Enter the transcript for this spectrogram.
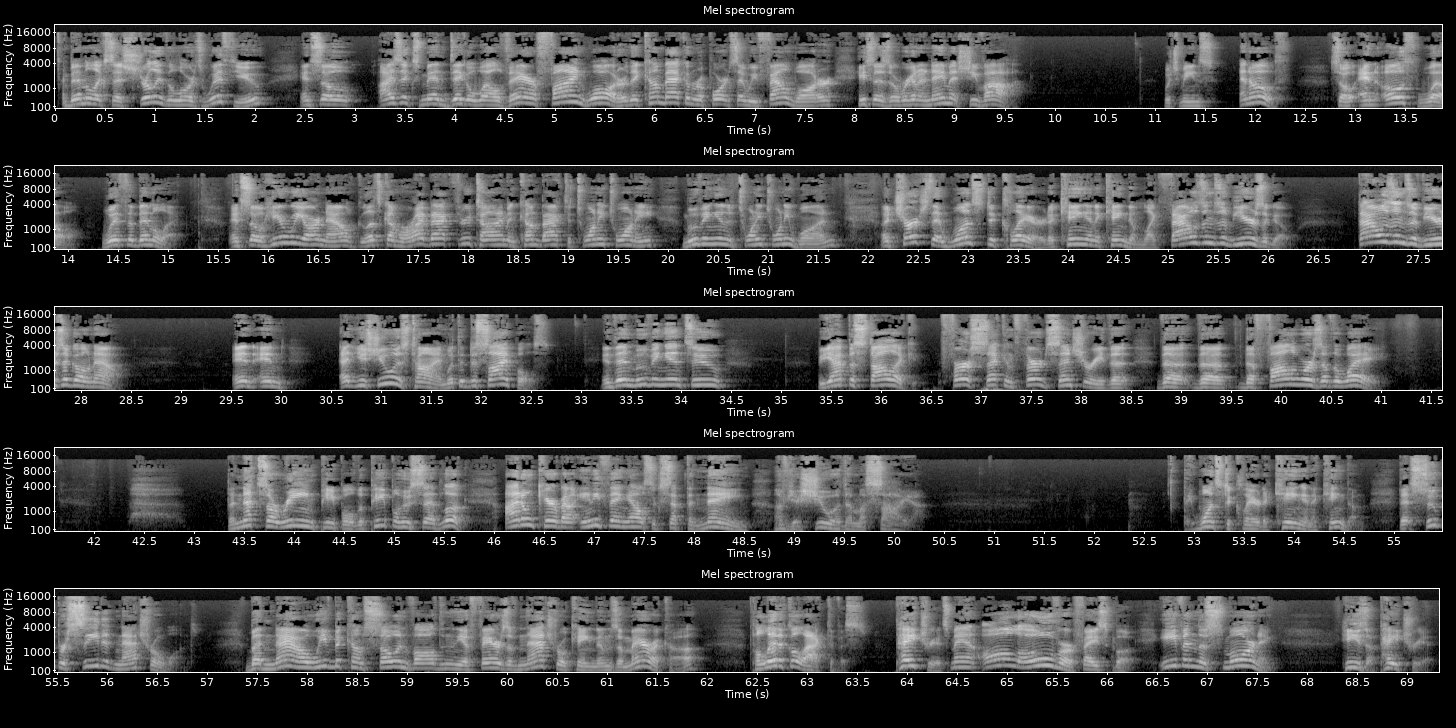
Abimelech says, Surely the Lord's with you. And so Isaac's men dig a well there, find water. They come back and report and say, We found water. He says, oh, We're going to name it Shiva, which means an oath. So, an oath well with Abimelech. And so here we are now. Let's come right back through time and come back to 2020, moving into 2021. A church that once declared a king and a kingdom like thousands of years ago. Thousands of years ago now. And, and at Yeshua's time with the disciples and then moving into the apostolic first, second, third century, the the the the followers of the way. The Netzarim people, the people who said, look, I don't care about anything else except the name of Yeshua the Messiah. They once declared a king and a kingdom that superseded natural ones. But now we've become so involved in the affairs of natural kingdoms, America, political activists, patriots, man, all over Facebook, even this morning. He's a patriot.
